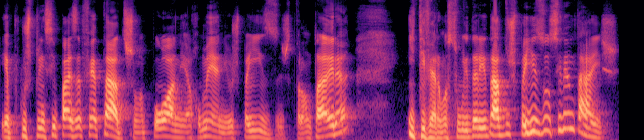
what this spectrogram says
É porque os principais afetados são a Polónia, a Roménia, os países de fronteira, e tiveram a solidariedade dos países ocidentais.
